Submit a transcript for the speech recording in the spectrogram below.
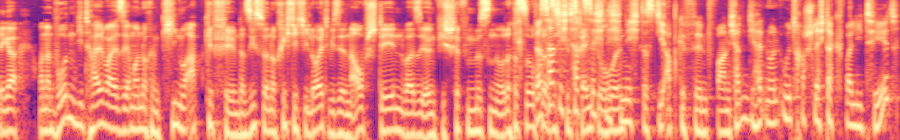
Digga, und dann wurden die teilweise immer noch im Kino abgefilmt. Da siehst du ja noch richtig die Leute, wie sie dann aufstehen, weil sie irgendwie schiffen müssen oder so. Das hatte ich tatsächlich holen. nicht, dass die abgefilmt waren. Ich hatte die halt nur in ultra schlechter Qualität.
